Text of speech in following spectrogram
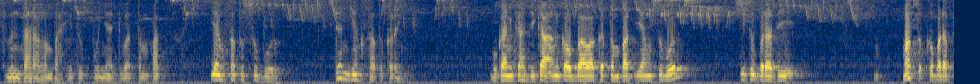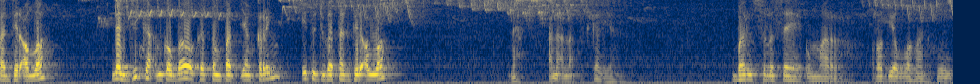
Sementara lembah itu punya dua tempat Yang satu subur dan yang satu kering. Bukankah jika engkau bawa ke tempat yang subur, itu berarti masuk kepada takdir Allah? Dan jika engkau bawa ke tempat yang kering, itu juga takdir Allah? Nah, anak-anakku sekalian, baru selesai Umar radhiyallahu anhu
